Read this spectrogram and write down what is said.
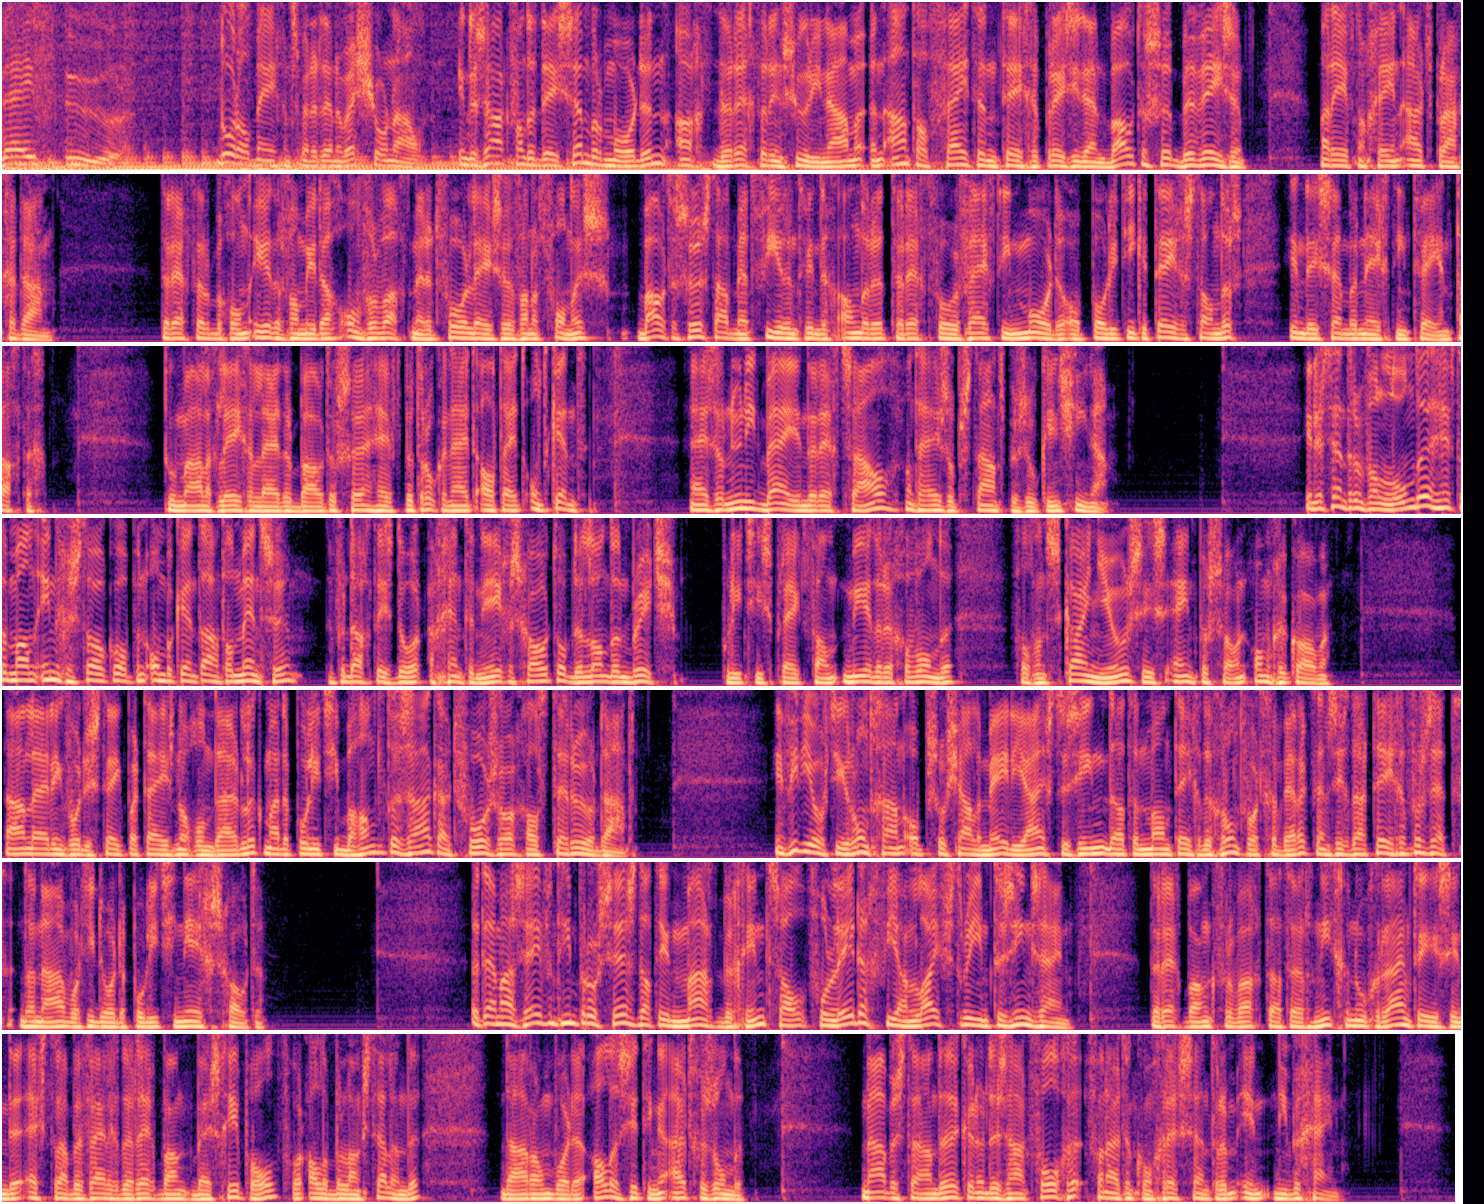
Vijf uur. Door Almegens met het NOS-journaal. In de zaak van de decembermoorden acht de rechter in Suriname... een aantal feiten tegen president Bouterse bewezen. Maar hij heeft nog geen uitspraak gedaan. De rechter begon eerder vanmiddag onverwacht met het voorlezen van het vonnis. Bouterse staat met 24 anderen terecht voor 15 moorden... op politieke tegenstanders in december 1982. Toenmalig legerleider Bouterse heeft betrokkenheid altijd ontkend... Hij is er nu niet bij in de rechtszaal, want hij is op staatsbezoek in China. In het centrum van Londen heeft een man ingestoken op een onbekend aantal mensen. De verdachte is door agenten neergeschoten op de London Bridge. Politie spreekt van meerdere gewonden. Volgens Sky News is één persoon omgekomen. De aanleiding voor de steekpartij is nog onduidelijk... maar de politie behandelt de zaak uit voorzorg als terreurdaad. In video's die rondgaan op sociale media is te zien dat een man tegen de grond wordt gewerkt... en zich daartegen verzet. Daarna wordt hij door de politie neergeschoten. Het MH17-proces dat in maart begint... zal volledig via een livestream te zien zijn. De rechtbank verwacht dat er niet genoeg ruimte is... in de extra beveiligde rechtbank bij Schiphol... voor alle belangstellenden. Daarom worden alle zittingen uitgezonden. Nabestaanden kunnen de zaak volgen... vanuit een congrescentrum in Nieuwegein.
